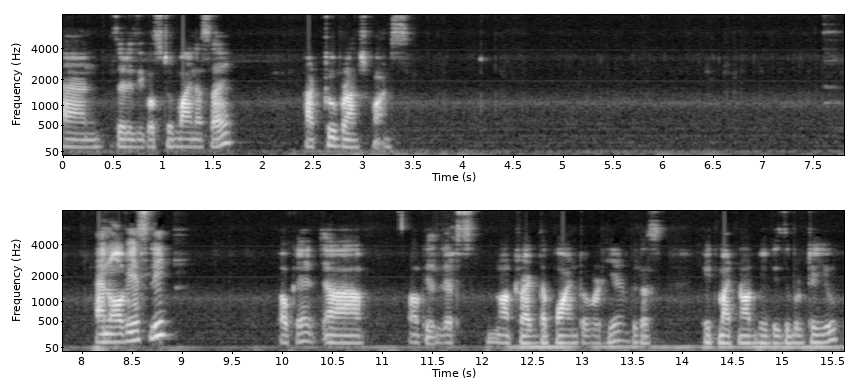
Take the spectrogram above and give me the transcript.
and z is equals to minus i are two branch points. And obviously okay uh, okay let's not write the point over here because it might not be visible to you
